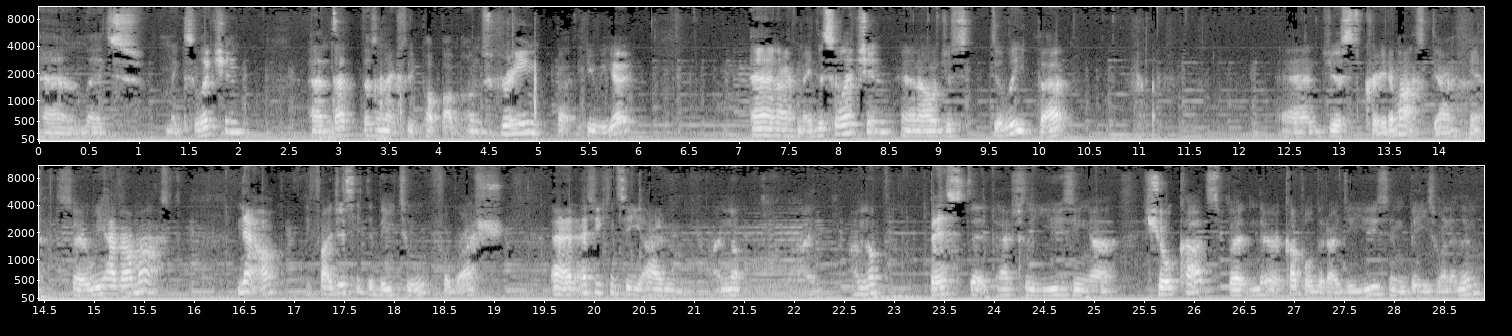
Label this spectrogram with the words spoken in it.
and let's make selection. And that doesn't actually pop up on screen but here we go. And I've made the selection and I'll just delete that and just create a mask down here. So we have our mask now, if I just hit the B tool for brush, and as you can see, I'm I'm not I, I'm not best at actually using uh, shortcuts, but there are a couple that I do use, and B is one of them.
